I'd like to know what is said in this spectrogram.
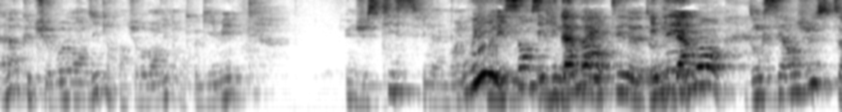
Alors que tu revendiques, enfin tu revendiques entre guillemets, une justice finalement, une oui, reconnaissance évidemment, qui n'a pas été euh, donnée. Évidemment. Donc c'est injuste.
